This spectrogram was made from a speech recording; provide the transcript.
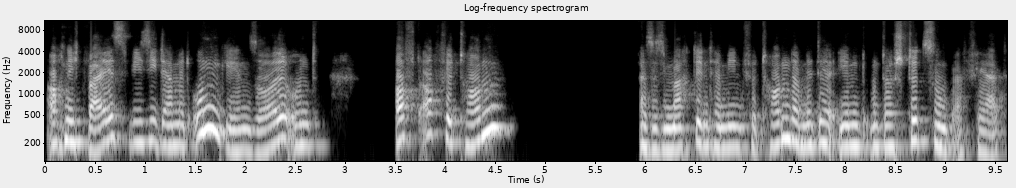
auch nicht weiß, wie sie damit umgehen soll und oft auch für Tom, also sie macht den Termin für Tom, damit er eben Unterstützung erfährt.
